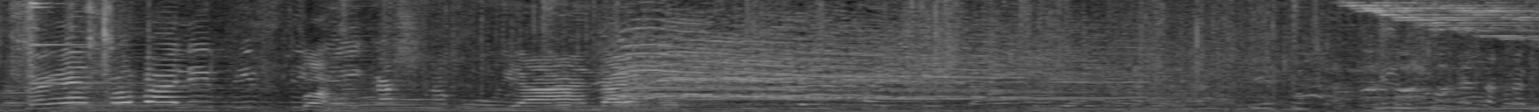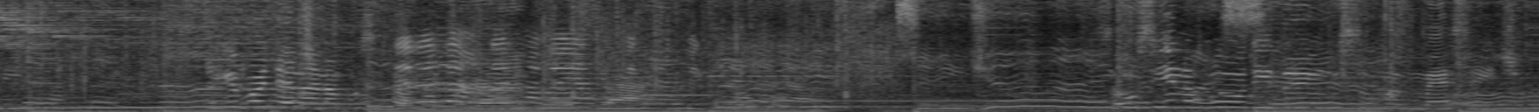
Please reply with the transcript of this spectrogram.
So, yan po, bali 50k cash na po yan. Dahil 25k cash. Dito, linggo na sa kanila. Sige po, dyan na lang po si Dala lang, dahil Tatay. mamaya sa. So, sino po dito yung gusto mag-message po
